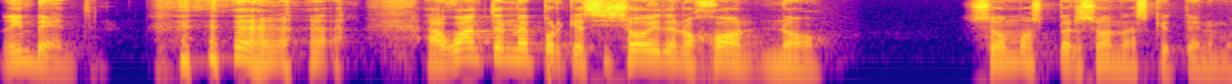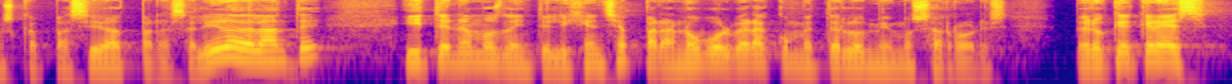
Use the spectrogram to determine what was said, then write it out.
No inventen. Aguántenme porque así soy de enojón. No. Somos personas que tenemos capacidad para salir adelante y tenemos la inteligencia para no volver a cometer los mismos errores. Pero ¿qué crees?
